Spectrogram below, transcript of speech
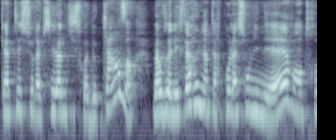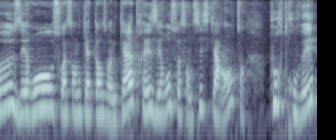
kt sur epsilon qui soit de 15, ben vous allez faire une interpolation linéaire entre 0,7424 et 0,6640 pour trouver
